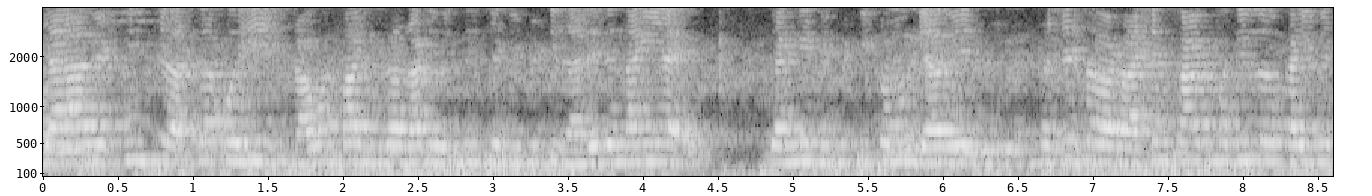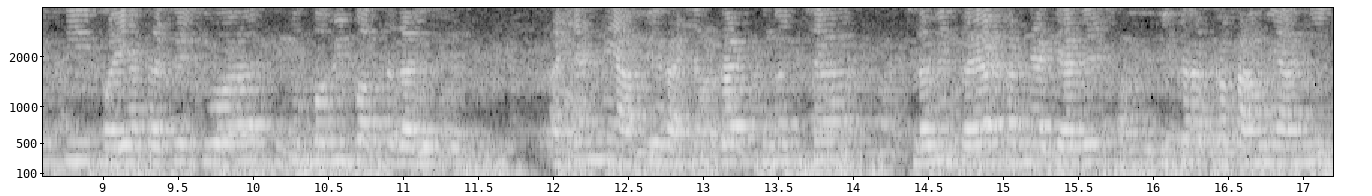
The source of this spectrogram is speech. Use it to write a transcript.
ज्या व्यक्तींचे अद्यापही श्रावणबाळ निराधार योजनेचे डीबीटी झालेले नाही आहे. त्यांनी डीबीटी करून घ्यावे. तसेच राशन कार्डमधील काही व्यक्ती मयत असेल किंवा कुटुंब विभक्त झाले असेल अशांनी आपले राशन कार्ड पुनश्च नवीन तयार करण्यात यावे. इतरत्र कामे आम्ही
